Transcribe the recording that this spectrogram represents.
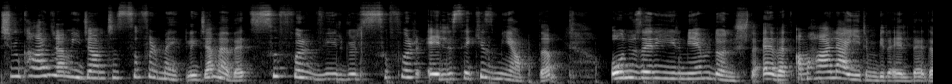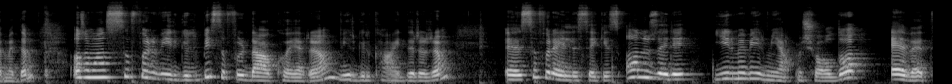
Şimdi kaydıramayacağım için 0 mı ekleyeceğim? Evet. 0,058 mi yaptı? 10 üzeri 20'ye mi dönüştü? Evet ama hala 21 elde edemedim. O zaman 0 virgül bir sıfır daha koyarım. Virgül kaydırırım. 0.58 10 üzeri 21 mi yapmış oldu? Evet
